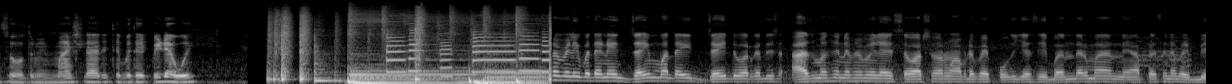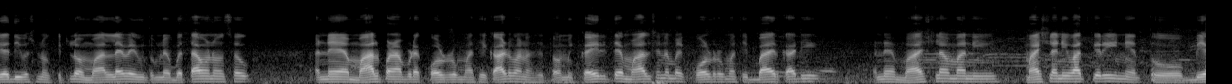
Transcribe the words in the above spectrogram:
જો તમે માછલા રીતે બધા પીડ્યા હોય ફેમિલી બધાને જય માતા જય દ્વારકાધીશ. આજમાં છે ને ફેમિલી સવાર સવારમાં આપણે ભાઈ પહોંચી જશે બંદરમાં ને આપણે છે ને ભાઈ બે દિવસનો કેટલો માલ લાવ્યા હું તમને બતાવવાનો છું. અને માલ પણ આપણે કોલ્ડ રૂમમાંથી કાઢવાનો છે. તો અમે કઈ રીતે માલ છે ને ભાઈ કોલ્ડ રૂમમાંથી બહાર કાઢી અને માછલામાંની, માછલાની વાત કરીને તો બે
